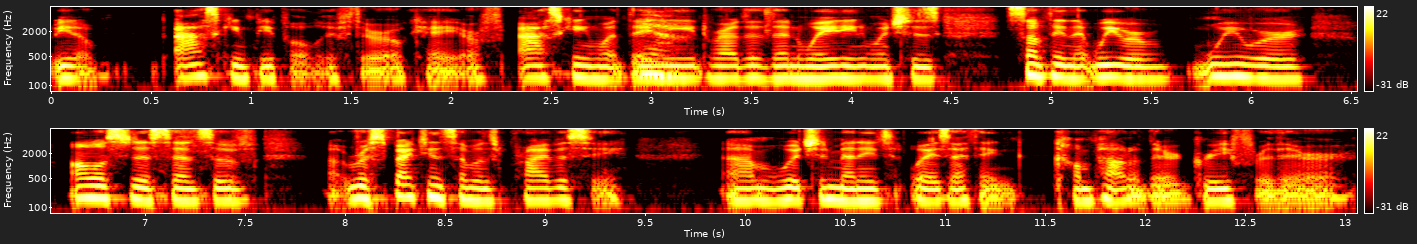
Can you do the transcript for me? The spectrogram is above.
you know, asking people if they're okay or f- asking what they Yeah. need rather than waiting, which is something that we were we were almost in a sense of uh, respecting someone's privacy. Um, which in many ways I think compounded their grief or their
